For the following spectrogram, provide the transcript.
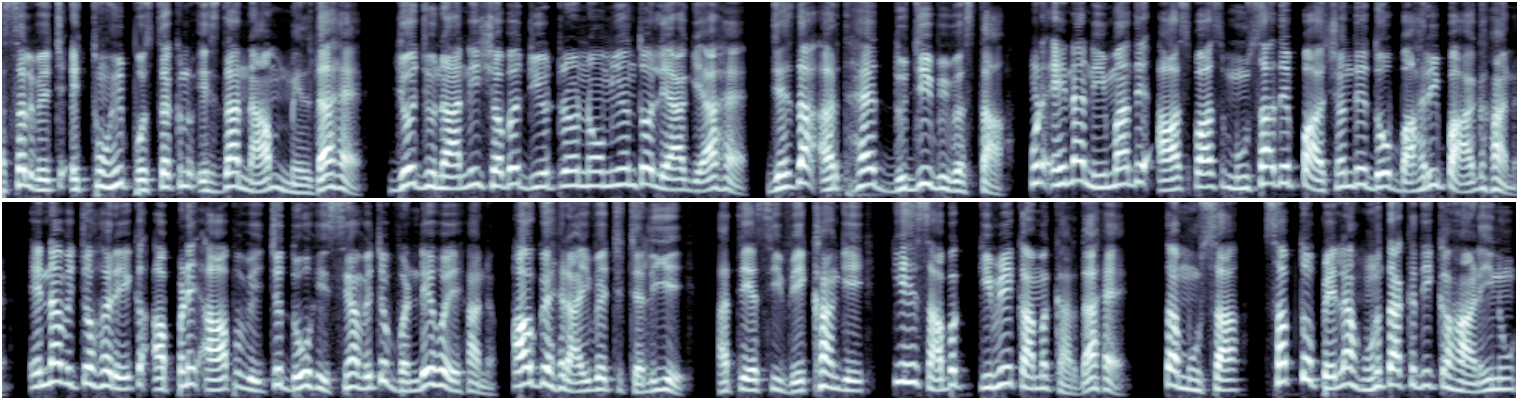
ਅਸਲ ਵਿੱਚ ਇੱਥੋਂ ਹੀ ਪੁਸਤਕ ਨੂੰ ਇਸ ਦਾ ਨਾਮ ਮਿਲਦਾ ਹੈ, ਜੋ ਯੂਨਾਨੀ ਸ਼ਬਦ ਡਿਊਟਰੋਨੋਮੀਅਨ ਤੋਂ ਲਿਆ ਗਿਆ ਹੈ ਜਿਸ ਦਾ ਅਰਥ ਹੈ ਦੂਜੀ ਵਿਵਸਥਾ। ਹੁਣ ਇਹਨਾਂ ਨਿਯਮਾਂ ਦੇ ਆਸ-ਪਾਸ ਮੂਸਾ ਦੇ ਭਾਸ਼ਣ ਦੇ ਦੋ ਬਾਹਰੀ ਭਾਗ ਹਨ। ਇਹਨਾਂ ਵਿੱਚੋਂ ਹਰੇਕ ਆਪਣੇ ਆਪ ਵਿੱਚ ਦੋ ਹਿੱਸਿਆਂ ਵਿੱਚ ਵੰਡੇ ਹੋਏ ਹਨ। ਆਓ ਗਹਿਰਾਈ ਵਿੱਚ ਚੱਲੀਏ ਅਤੇ ਅਸੀਂ ਵੇਖਾਂਗੇ ਕਿ ਇਹ ਸਭ ਕਿਵੇਂ ਕੰਮ ਕਰਦਾ ਹੈ। ਤਾਂ ਮੂਸਾ ਸਭ ਤੋਂ ਪਹਿਲਾਂ ਹੁਣ ਤੱਕ ਦੀ ਕਹਾਣੀ ਨੂੰ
